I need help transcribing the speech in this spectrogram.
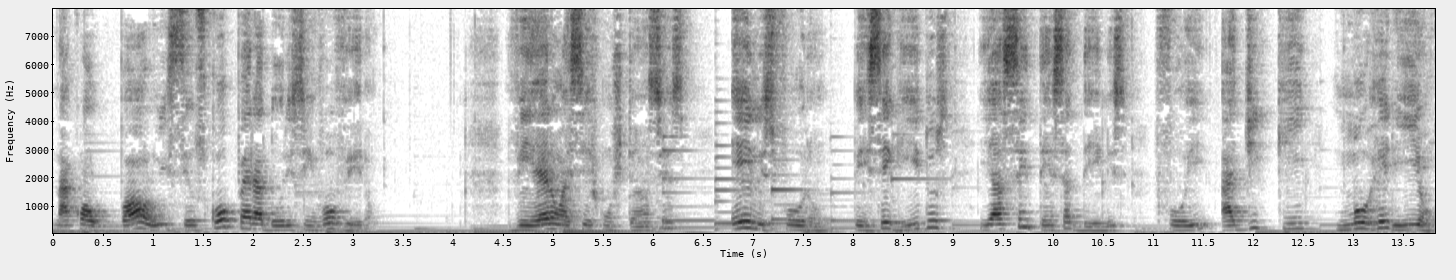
na qual Paulo e seus cooperadores se envolveram. Vieram as circunstâncias, eles foram perseguidos e a sentença deles foi a de que morreriam,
